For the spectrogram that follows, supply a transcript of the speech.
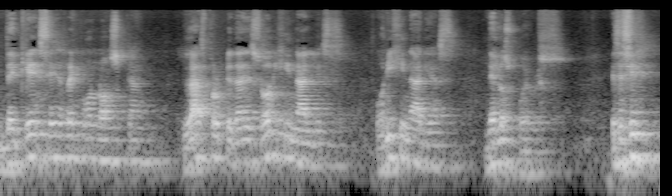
de que se reconozcan las propiedades originales, originarias de los pueblos. Es decir,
